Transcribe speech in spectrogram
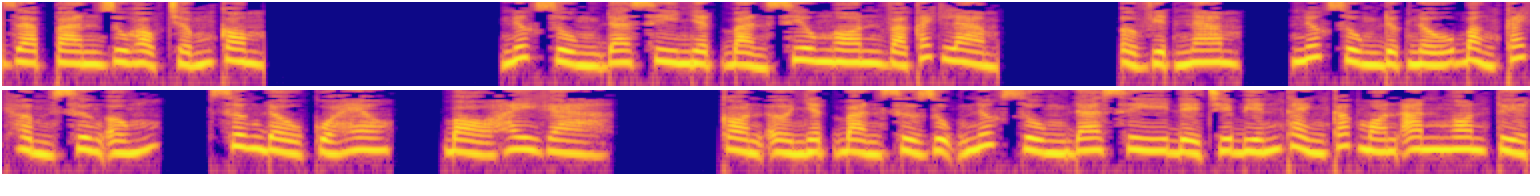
japanduhoc.com Nước dùng dashi Nhật Bản siêu ngon và cách làm. Ở Việt Nam, nước dùng được nấu bằng cách hầm xương ống, xương đầu của heo, bò hay gà. Còn ở Nhật Bản sử dụng nước dùng dashi để chế biến thành các món ăn ngon tuyệt.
